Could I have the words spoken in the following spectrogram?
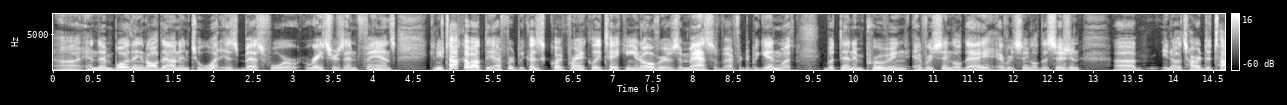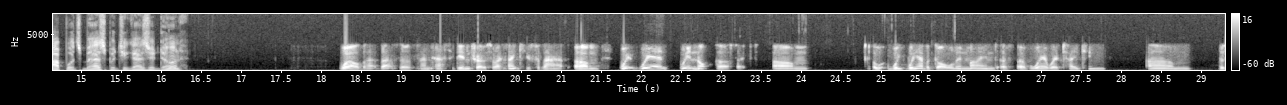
Uh, and then boiling it all down into what is best for racers and fans. Can you talk about the effort? Because, quite frankly, taking it over is a massive effort to begin with, but then improving every single day, every single decision. Uh, you know, it's hard to top what's best, but you guys are doing it. Well, that, that's a fantastic intro, so I thank you for that. Um, we, we're we're not perfect. Um, we we have a goal in mind of, of where we're taking um, the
